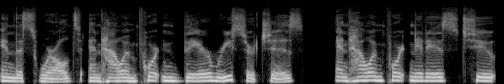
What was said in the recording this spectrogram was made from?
in this world and how important their research is and how important it is to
